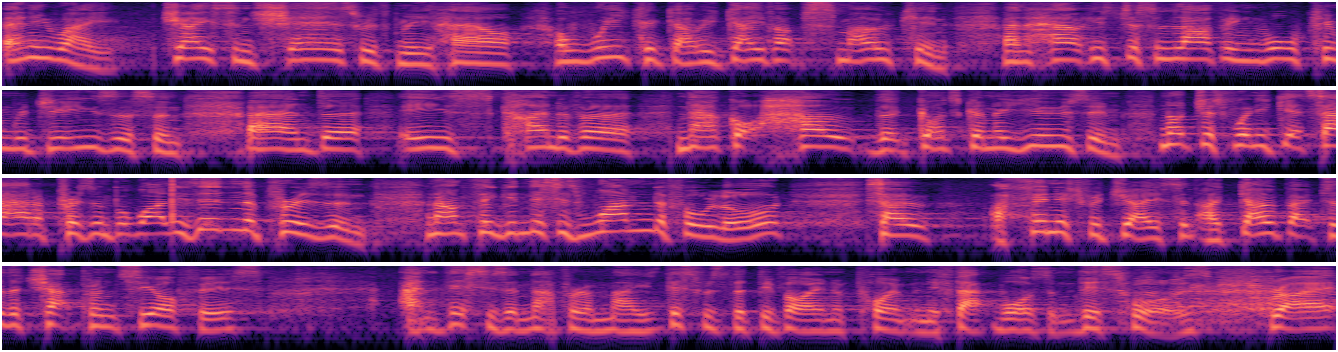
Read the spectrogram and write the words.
Anyway, Jason shares with me how a week ago he gave up smoking and how he's just loving walking with Jesus and, and uh, he's kind of uh, now got hope that God's going to use him, not just when he gets out of prison, but while he's in the prison. And I'm thinking, this is wonderful, Lord. So I finish with Jason, I go back to the chaplaincy office. And this is another amazing, this was the divine appointment, if that wasn't, this was, right?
